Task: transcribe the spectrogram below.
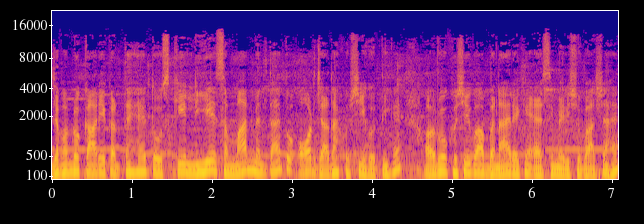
जब हम लोग कार्य करते हैं तो उसके लिए सम्मान मिलता है तो और ज़्यादा खुशी होती है और वो खुशी को आप बनाए रखें, ऐसी मेरी शुभ आशा है।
